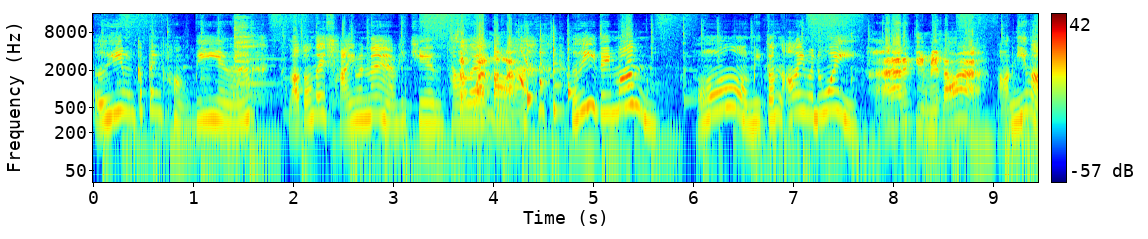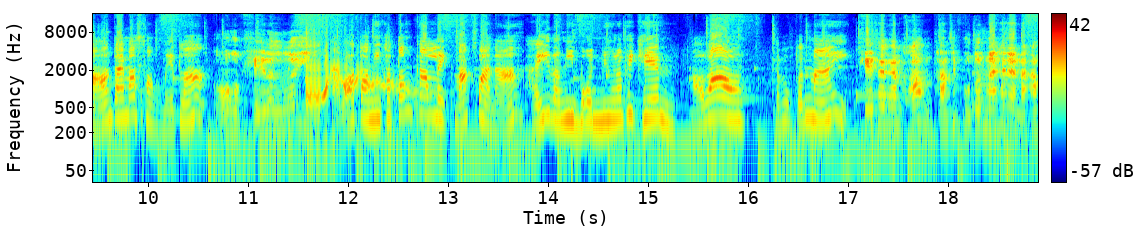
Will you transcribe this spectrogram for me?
เอ้ยมันก็เป็นของดีอะนะ เราต้องได้ใช้มันแน่พี่เคนทำอะไรสักวันหนึ่ต่องนะ นะเฮ้ยไดมอนด์โอ้มีต้นอ้อยมาด้วยฮะได้กี่เม็ดแล้วอะตอนนี้เหรอได้มา2เม็ดละ โอโอเคเลย แต่ว่าตอนนี้เขาต้องการเหล็กมากกว่านะ เฮ้ยเรามีบนมิวแล้วพี่เคน เอาเปล่าจะปลูกต้นไม้โอเคถ้างั้นอ้อมทำที่ปลูกต้นไม้ให้หน่อยนะเอา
